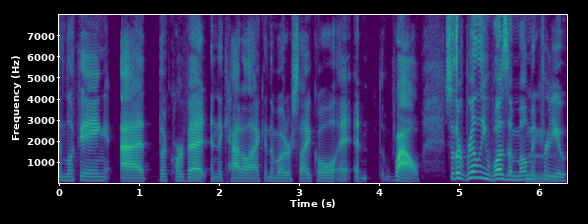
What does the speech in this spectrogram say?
and looking at the Corvette and the Cadillac and the motorcycle. And, and wow. So there really was a moment mm. for you.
